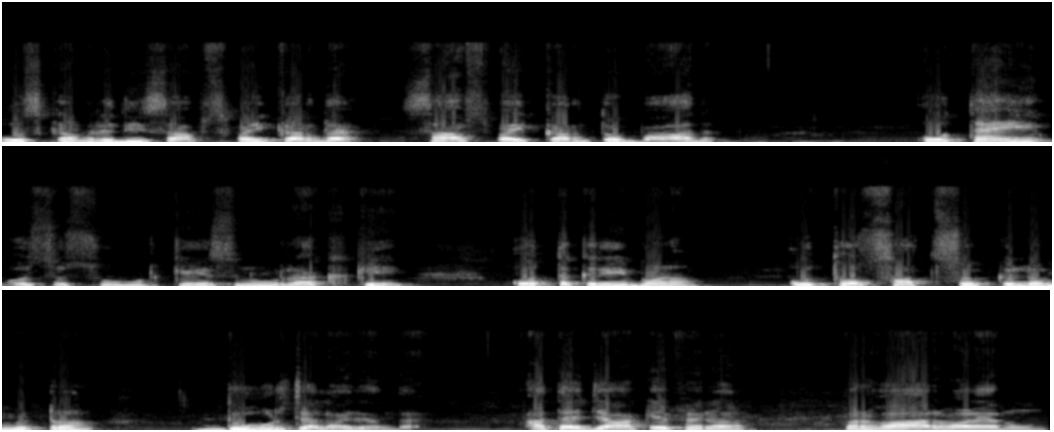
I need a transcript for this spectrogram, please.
ਉਸ ਕਮਰੇ ਦੀ ਸਾਫ਼ ਸਫ਼ਾਈ ਕਰਦਾ ਸਾਫ਼ ਸਫ਼ਾਈ ਕਰਨ ਤੋਂ ਬਾਅਦ ਉੱਥੇ ਹੀ ਉਸ ਸੂਟਕੇਸ ਨੂੰ ਰੱਖ ਕੇ ਉਹ ਤਕਰੀਬਨ ਉੱਥੋਂ 700 ਕਿਲੋਮੀਟਰ ਦੂਰ ਚਲਾ ਜਾਂਦਾ ਅਤੇ ਜਾ ਕੇ ਫਿਰ ਪਰਿਵਾਰ ਵਾਲਿਆਂ ਨੂੰ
